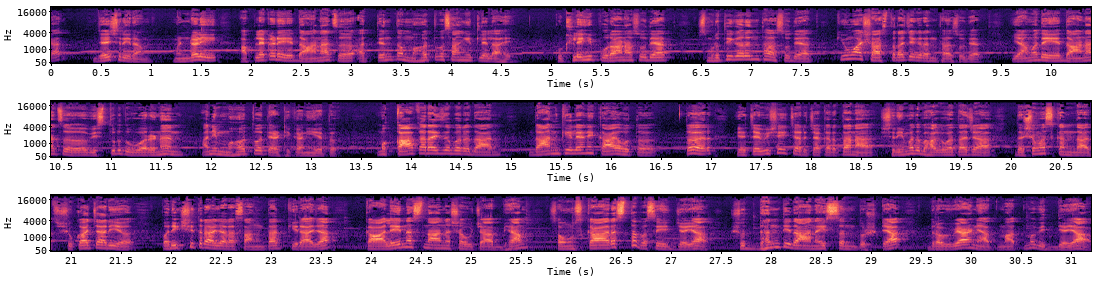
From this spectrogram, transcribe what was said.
नमस्कार जय श्रीराम. मंडळी आपल्याकडे दानाचं अत्यंत महत्त्व सांगितलेलं आहे. कुठलेही पुराण असू द्यात स्मृतिग्रंथ असू द्यात किंवा शास्त्राचे ग्रंथ असू द्यात यामध्ये दानाचं विस्तृत वर्णन आणि महत्त्व त्या ठिकाणी येतं. मग का करायचं बरं दान? दान केल्याने काय होतं? तर याच्याविषयी चर्चा करताना श्रीमद भागवताच्या दशमस्कंदात शुकाचार्य परीक्षित राजाला सांगतात की राजा कालेन स्नानशौचाभ्यां संस्कारस्तपसेज्जया जया शुद्धंती दानैः संतुष्ट्या द्रव्याण्यात्मात्मविद्यया।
